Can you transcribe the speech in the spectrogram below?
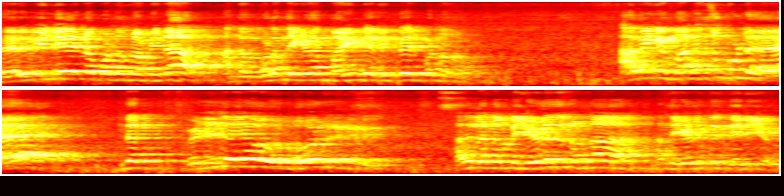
தெருவிலே என்ன பண்ணணும் அப்படின்னா அந்த குழந்தைகளை மைண்டை ரிப்பேர் பண்ணணும். அவங்க மனசுக்குள்ள இந்த வெள்ளையா ஒரு போர்டு இருக்குது. அதுல நம்ம எழுதணும்னா அந்த எழுத்து தெரியும்.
